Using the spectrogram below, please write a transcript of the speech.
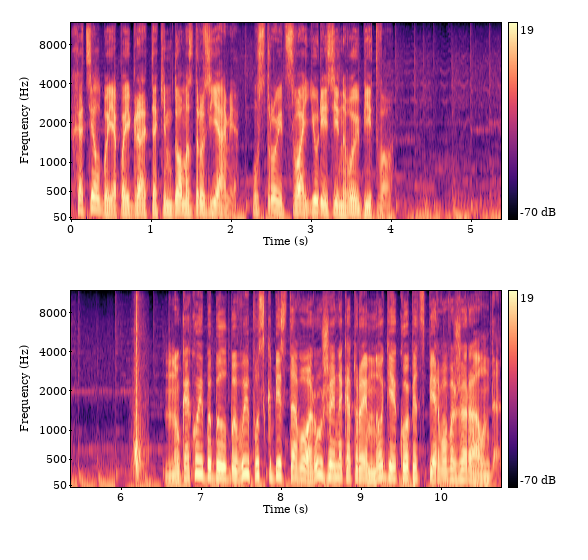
Хотел бы я поиграть таким дома с друзьями, устроить свою резиновую битву. Ну какой бы был бы выпуск без того оружия, на которое многие копят с первого же раунда?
